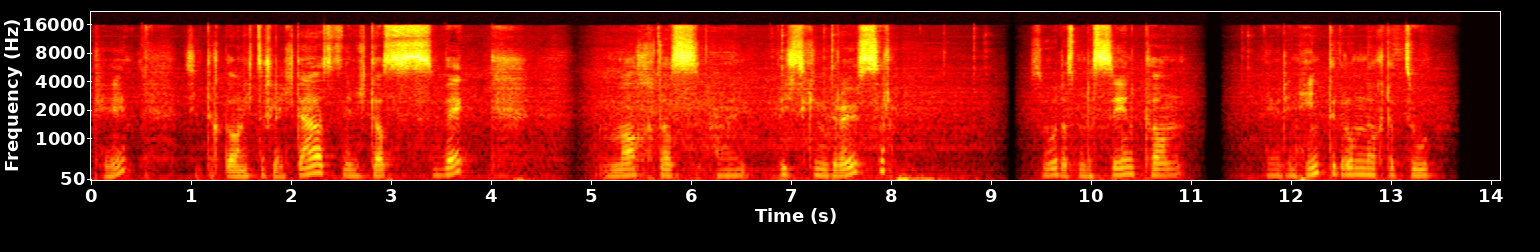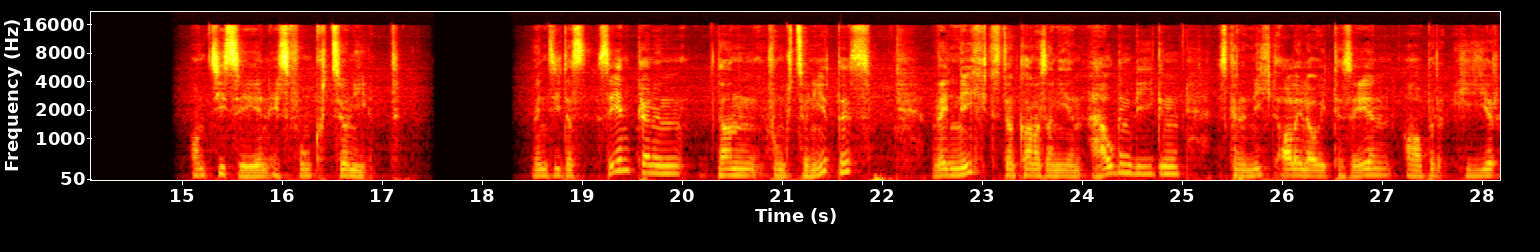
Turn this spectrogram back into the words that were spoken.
Okay, sieht doch gar nicht so schlecht aus. Jetzt nehme ich das weg, mache das ein bisschen größer, so dass man das sehen kann. Nehme den Hintergrund noch dazu und Sie sehen, es funktioniert. Wenn Sie das sehen können, dann funktioniert es. Wenn nicht, dann kann es an Ihren Augen liegen. Es können nicht alle Leute sehen, aber hier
